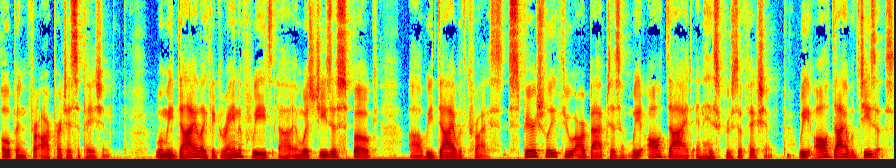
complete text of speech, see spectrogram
open for our participation. When we die like the grain of wheat uh, in which Jesus spoke, uh, we die with Christ. Spiritually, through our baptism, we all died in his crucifixion. We all die with Jesus.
